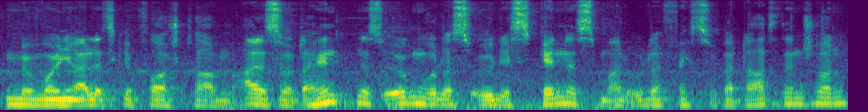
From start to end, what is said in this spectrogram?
Und wir wollen ja alles geforscht haben. Also, da hinten ist irgendwo das Öl. Ich scanne es mal oder vielleicht sogar da drin schon.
